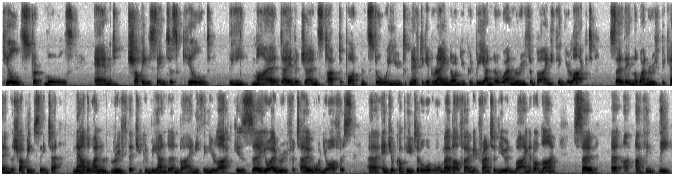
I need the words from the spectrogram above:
killed strip malls and shopping centres killed the Myer David Jones type department store where you didn't have to get rained on. You could be under one roof and buy anything you liked. So then the one roof became the shopping centre. Now the one roof that you can be under and buy anything you like is uh, your own roof at home or in your office uh, and your computer or, or, mobile phone in front of you and buying it online. So uh, I, I, think the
